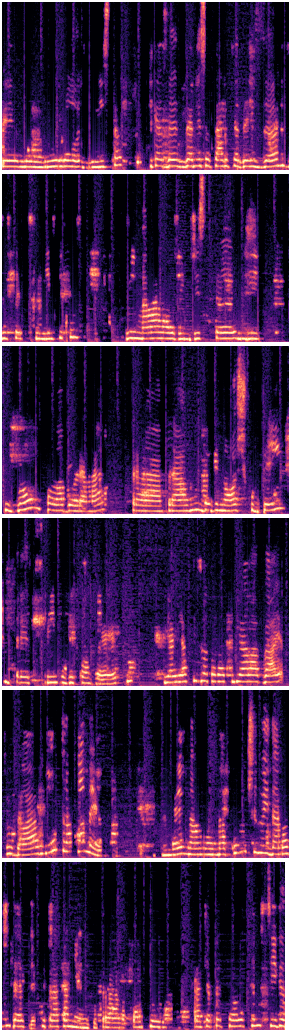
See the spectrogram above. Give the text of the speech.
pelo neurologista, porque às vezes é necessário fazer exames específicos, imagem de sangue, que vão colaborar para um diagnóstico bem preciso e correto. E aí a fisioterapia ela vai ajudar no tratamento, né, na, na continuidade desse tratamento, para que, que a pessoa consiga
